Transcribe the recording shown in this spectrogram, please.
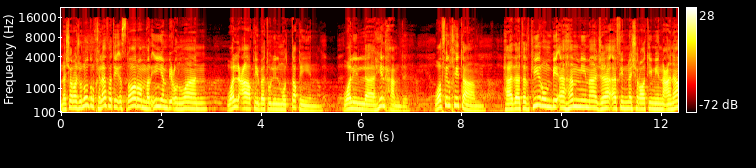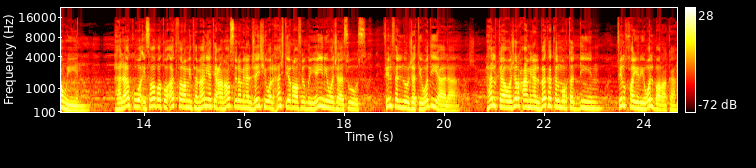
نشر جنود الخلافة إصدارا مرئيا بعنوان والعاقبة للمتقين. ولله الحمد. وفي الختام هذا تذكير بأهم ما جاء في النشرة من عناوين. هلاك وإصابة أكثر من ثمانية عناصر من الجيش والحشد الرافضيين وجاسوس في الفلوجة وديالا. هلك وجرحى من البكك المرتدين في الخير والبركة.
